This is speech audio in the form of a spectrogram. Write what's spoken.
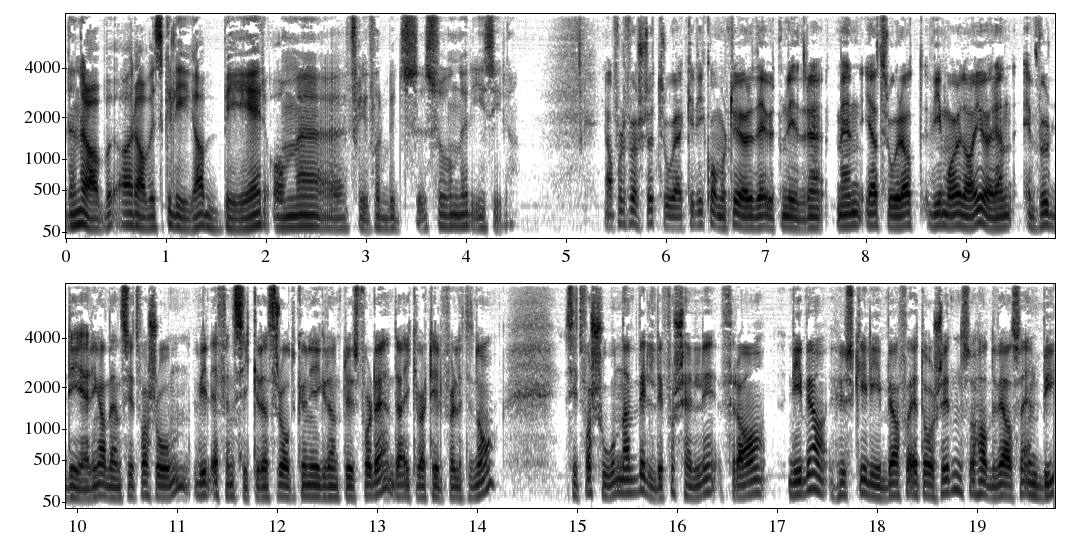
Den arabiske liga ber om flyforbudssoner i Syria? Ja, For det første tror jeg ikke de kommer til å gjøre det uten videre. Men jeg tror at vi må jo da gjøre en vurdering av den situasjonen. Vil FNs sikkerhetsråd kunne gi grønt lys for det? Det har ikke vært tilfellet til nå. Situasjonen er veldig forskjellig fra Libya. Husk i Libya for et år siden så hadde vi altså en by,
